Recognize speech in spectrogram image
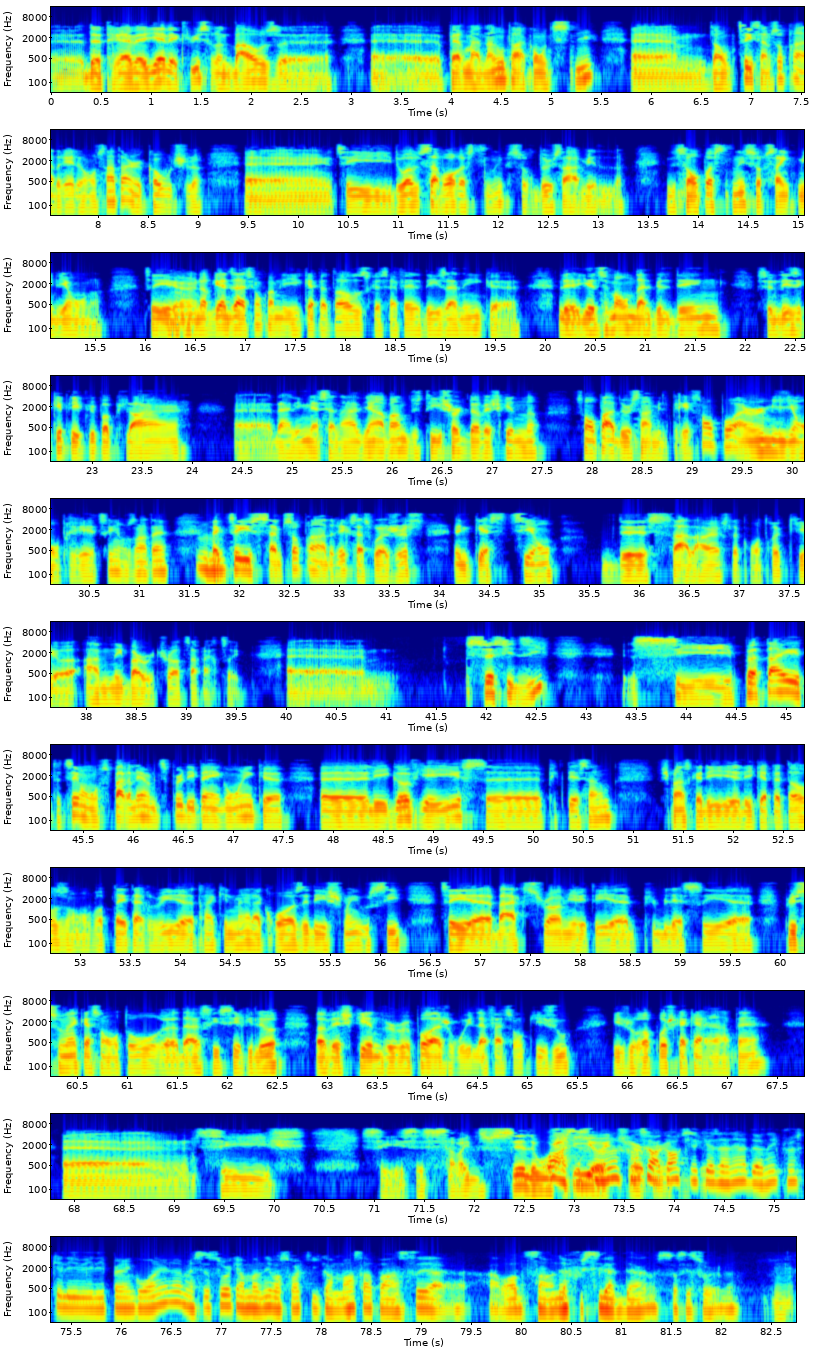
euh, de travailler avec lui sur une base euh, euh, permanente en continu. Donc tu sais ça me surprendrait là. On s'entend un coach là. Tu sais ils doivent savoir ostiner sur 200 000 là. ils ne sont pas ostinés sur 5 millions là. Tu sais une organisation comme les Capitals que ça fait des années que il y a du monde dans le building c'est une des équipes les plus populaires euh, dans la ligne nationale. Il y a en vente du t-shirt d'Ovechkin, là. Ils sont pas à 200 000 près. Ils sont pas à 1 million près, tu sais, on s'entend? Mm-hmm. Fait que, tu sais, ça me surprendrait que ça soit juste une question de salaire sur le contrat qui a amené Barry Trotz à partir. Euh, ceci dit, c'est peut-être, tu sais, on se parlait un petit peu des pingouins que euh, les gars vieillissent euh, puis que descendent je pense que les, les Capitals, on va peut-être arriver euh, tranquillement à la croisée des chemins aussi. Sais, Backstrom, il a été euh, plus blessé euh, plus souvent qu'à son tour dans ces séries-là. Ovechkin ne veut, pas à jouer de la façon qu'il joue. Il jouera pas jusqu'à 40 ans. c'est c'est, ça va être difficile. Ouais, c'est sûr, je pense qu'il y a encore quelques années à donner plus que les, les pingouins, là, mais c'est sûr qu'à un moment donné, il va falloir qu'ils commencent à penser à, avoir du 109 aussi là-dedans, ça c'est sûr. Là. Mm.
